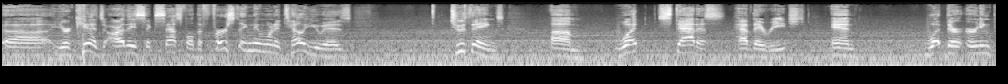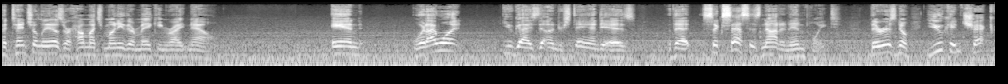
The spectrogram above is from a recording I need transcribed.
uh, your kids, are they successful? The first thing they want to tell you is two things. Um, what status have they reached? And what their earning potential is or how much money they're making right now. And what I want you guys to understand is that success is not an endpoint. There is no, you can check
